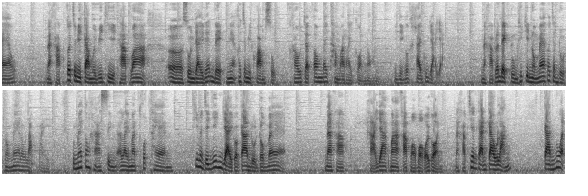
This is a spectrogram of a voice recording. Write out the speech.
แล้วนะครับก็จะมีกรรมวิธีครับว่าส่วนใหญ่เนี่ยเด็กเนี่ยเขาจะมีความสุขเขาจะต้องได้ทำอะไรก่อนนอน จริงๆก็คล้ายผู้ใหญ่อะนะครับแล้วเด็กกลุ่มที่กินนมแม่ก็จะดูดนมแม่แล้วหลับไป คุณแม่ต้องหาสิ่งอะไรมาทดแทน ที่มันจะยิ่งใหญ่กว่าการดูดนมแม่นะครับหายากมากครับหมอบอกไว้ก่อนนะครับเช่นการเกาหลัง การนวด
